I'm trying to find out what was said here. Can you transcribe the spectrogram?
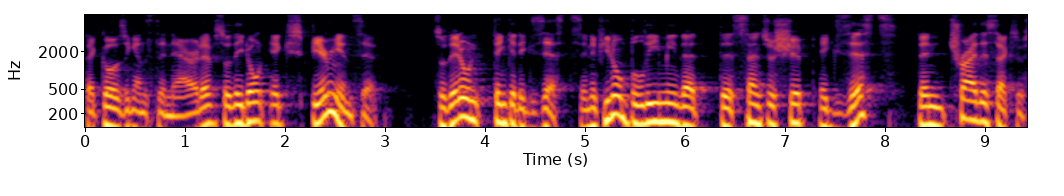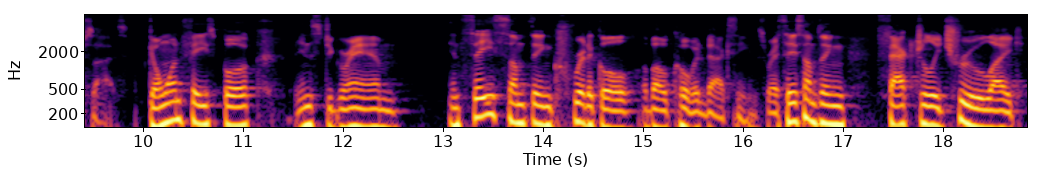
that goes against the narrative, so they don't experience it. So they don't think it exists. And if you don't believe me that the censorship exists, then try this exercise. Go on Facebook, Instagram, and say something critical about COVID vaccines, right? Say something factually true like,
